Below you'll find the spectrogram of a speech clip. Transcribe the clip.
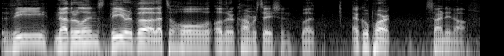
the Netherlands. The or the, that's a whole other conversation. But Echo Park, signing off.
